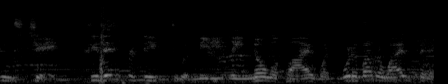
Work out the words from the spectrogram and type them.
goose chase. She then proceeds to immediately nullify what would have otherwise been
